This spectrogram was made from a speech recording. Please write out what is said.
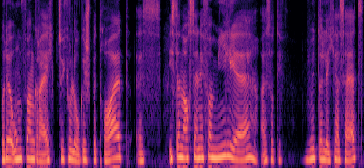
wurde er umfangreich psychologisch betreut. Es ist dann auch seine Familie, also die mütterlicherseits,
